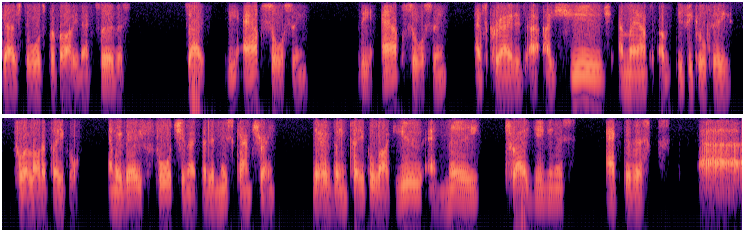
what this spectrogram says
goes towards providing that service. So the outsourcing, the outsourcing has created a, a huge amount of difficulty for a lot of people. And we're very fortunate that in this country there have been people like you and me, trade unionists, activists, uh,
